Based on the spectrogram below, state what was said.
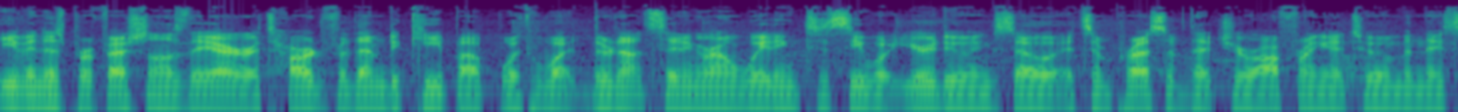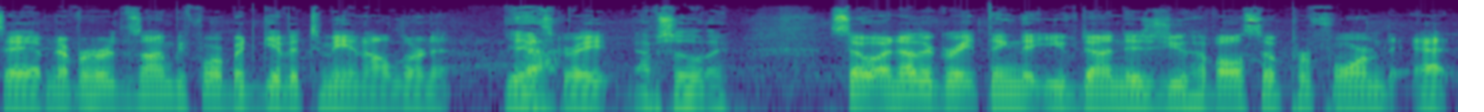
even as professional as they are, it's hard for them to keep up with what they're not sitting around waiting to see what you're doing. So it's impressive that you're offering it to them, and they say, "I've never heard the song before, but give it to me and I'll learn it." Yeah, That's great. Absolutely. So another great thing that you've done is you have also performed at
